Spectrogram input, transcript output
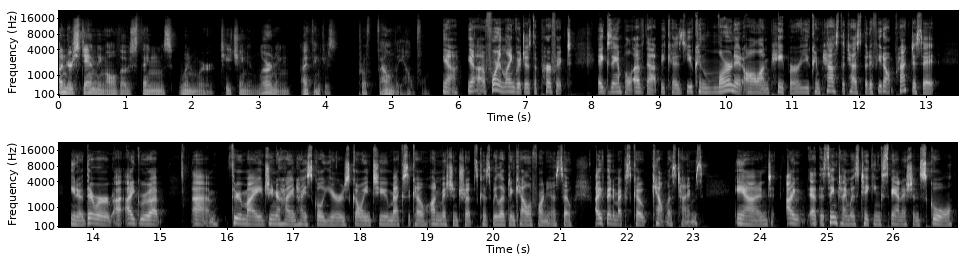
understanding all those things when we're teaching and learning, I think is profoundly helpful. Yeah. Yeah. Foreign language is the perfect example of that because you can learn it all on paper, you can pass the test, but if you don't practice it, you know, there were, I, grew up um, through my junior high and high school years going to Mexico on mission trips because we lived in California. So I've been to Mexico countless times. And I, at the same time, was taking Spanish in school.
